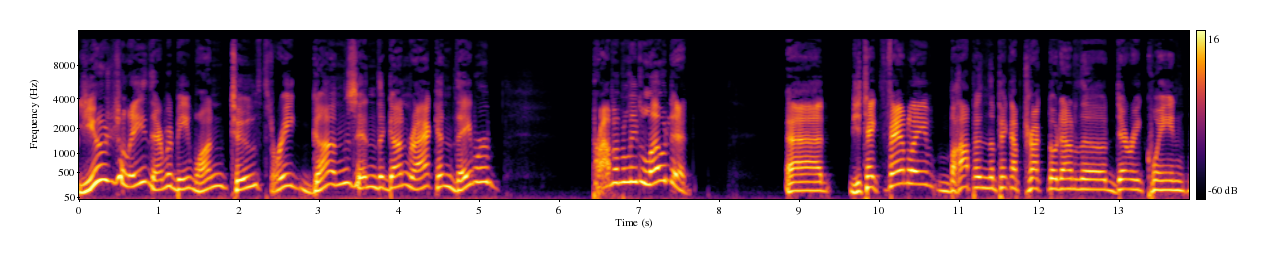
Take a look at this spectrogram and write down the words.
usually there would be one, two, three guns in the gun rack, and they were probably loaded. Uh, you take the family, hop in the pickup truck, go down to the Dairy Queen.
